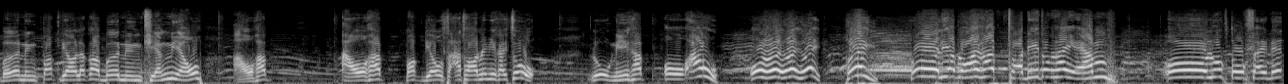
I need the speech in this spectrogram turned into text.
เบอร์หนึ่งป๊อกเดียวแล้วก็เบอร์หนึ่งเถียงเหนียวเอาครับ เอาครับบล็อกเดียวสาทรไม่มีใครสู้ ลูกนี้ครับ โอ้เอ้าโอ้เฮ้ยเฮ้ยเฮ้ยเฮ้ยโอ้เรียบร้อยครับช็อตนี้ต้องให้แอมโอ้ลูกตกใส่เน็ต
